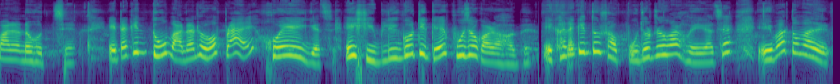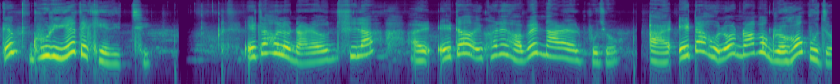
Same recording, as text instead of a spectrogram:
বানানো হচ্ছে। এটা কিন্তু বানানো প্রায় হয়েই গেছে। এই শিবলিঙ্গটিকে পুজো করা হবে। এখানে কিন্তু সব পুজোর জোগাড় হয়ে গেছে। এবার তোমাদেরকে ঘুরিয়ে দেখিয়ে দিচ্ছি। এটা হলো নারায়ণ শিলা আর এটা এখানে হবে নারায়ণ পুজো। আর এটা হলো নবগ্রহ পুজো।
